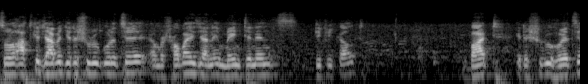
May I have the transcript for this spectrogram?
সো আজকে যাবে যেটা শুরু করেছে, আমরা সবাই জানি মেনটেনেন্স ডিফিকাল্ট বাট এটা শুরু হয়েছে।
